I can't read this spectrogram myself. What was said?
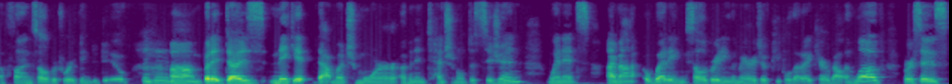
a fun celebratory thing to do. Hmm um but it does make it that much more of an intentional decision when it's i'm at a wedding celebrating the marriage of people that i care about and love versus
